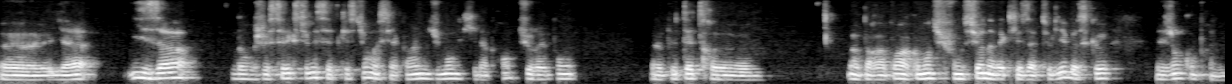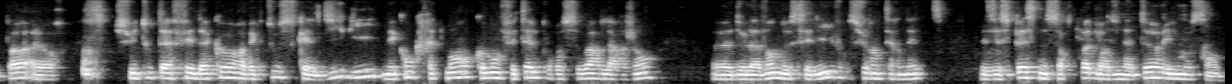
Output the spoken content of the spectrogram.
Euh, il y a Isa, donc je vais sélectionner cette question parce qu'il y a quand même du monde qui l'apprend. Tu réponds euh, peut-être bah, par rapport à comment tu fonctionnes avec les ateliers parce que les gens ne comprennent pas. Alors, je suis tout à fait d'accord avec tout ce qu'elle dit, Guy, mais concrètement, comment fait-elle pour recevoir de l'argent de la vente de ses livres sur Internet? Les espèces ne sortent pas de l'ordinateur, il me semble.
